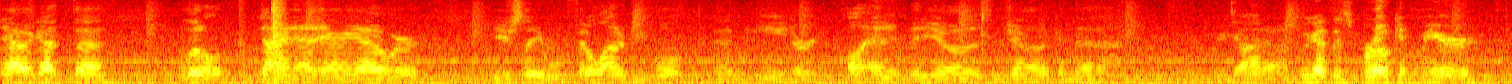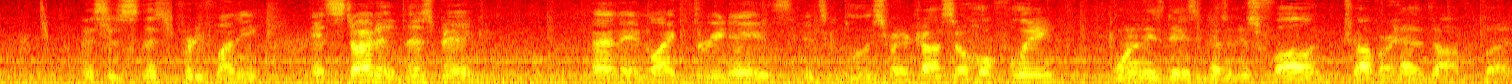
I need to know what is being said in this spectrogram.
yeah, we got the little dinette area where usually we'll fit a lot of people and eat, or I'll edit videos and junk, and then. Uh, we got we got this broken mirror. This is this is pretty funny. It started this big, and in like three days, it's completely spread across. So hopefully, one of these days it doesn't just fall and chop our heads off. But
